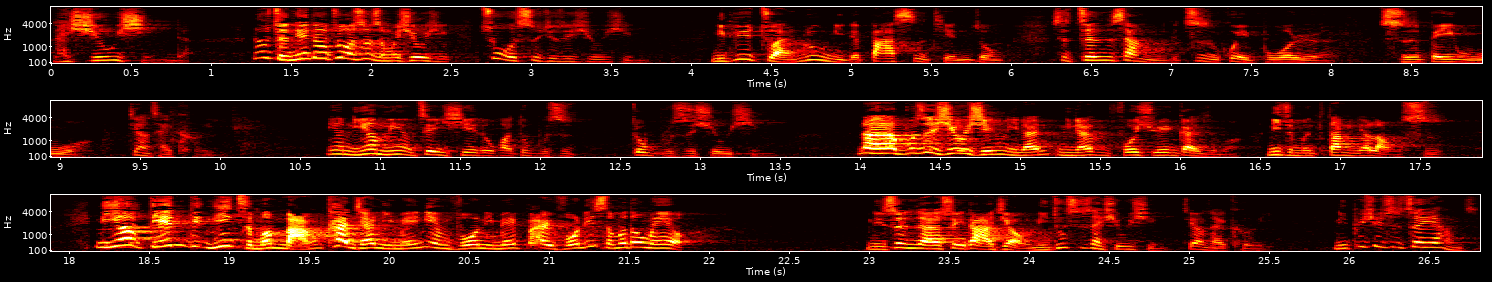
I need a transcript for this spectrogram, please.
来修行的。那整天都做事，怎么修行？做事就是修行。你必须转入你的八四田中，是增上你的智慧般若、慈悲无我，这样才可以。因为你要没有这些的话，都不是都不是修行。那要不是修行，你来你来佛学院干什么？你怎么当人家老师？你要点点，你怎么忙？看起来你没念佛，你没拜佛，你什么都没有。你甚至还睡大觉，你都是在修行，这样才可以。你必须是这样子，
